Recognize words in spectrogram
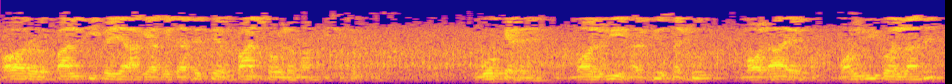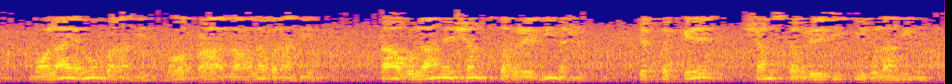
اور پالکی پہ یہ آگے آگے جاتے تھے اور پانچ سو علماء پیچھے چلتے تھے۔ وہ کہہ رہے ہیں، مولوی ہرگز نشو مولا مولوی کو اللہ نے مولا روم بنا دیا، بہت بڑا اللہ والا بنا دیا۔ تا غلام شمس تبریزی نشو جب تک کہ شمس تبریزی کی غلامی نہ تھی۔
